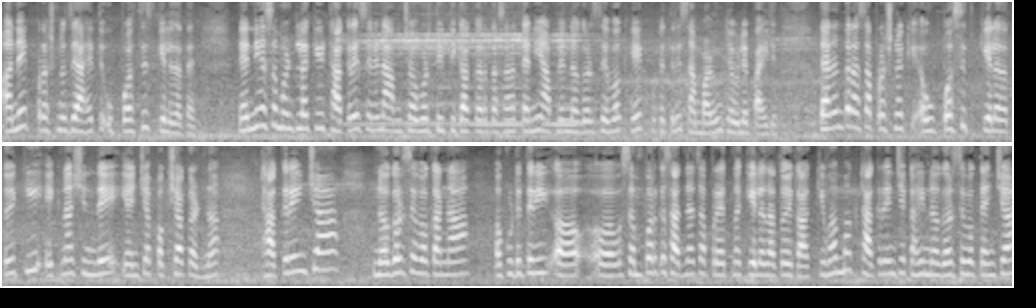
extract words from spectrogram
अनेक प्रश्न जे आहेत ते उपस्थित केले जात आहेत. त्यांनी असं म्हटलं की ठाकरे सेनेनं आमच्यावरती टीका करत असताना त्यांनी आपले नगरसेवक हे कुठेतरी सांभाळून ठेवले पाहिजे. त्यानंतर असा प्रश्न के- उपस्थित केला जातोय की एकनाथ शिंदे यांच्या पक्षाकडनं ठाकरेंच्या नगरसेवकांना कुठेतरी संपर्क साधण्याचा प्रयत्न केला जातोय का? किंवा मग ठाकरेंचे काही नगरसेवक त्यांच्या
